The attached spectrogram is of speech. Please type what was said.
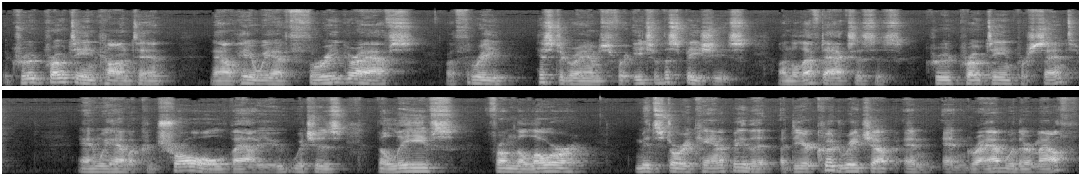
The crude protein content, now here we have three graphs or three histograms for each of the species. On the left axis is crude protein percent and we have a control value, which is the leaves from the lower mid-story canopy that a deer could reach up and, and grab with their mouth,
